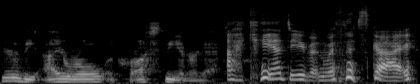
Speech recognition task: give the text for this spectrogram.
hear the eye roll across the internet. I can't even with this guy.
